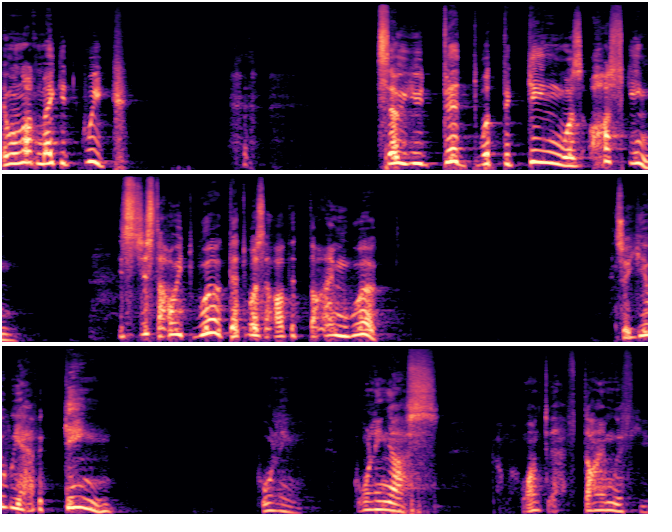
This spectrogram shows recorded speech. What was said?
They will not make it quick. so you did what the king was asking. It's just how it worked. That was how the time worked. So here we have a king calling, calling us. Come, I want to have time with you.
